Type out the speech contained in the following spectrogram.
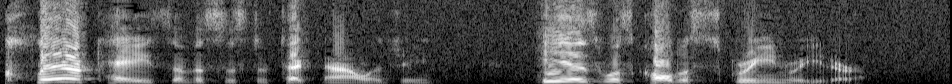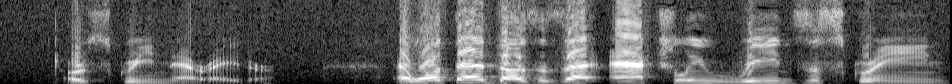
clear case of assistive technology is what's called a screen reader or screen narrator. And what that does is that actually reads the screen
